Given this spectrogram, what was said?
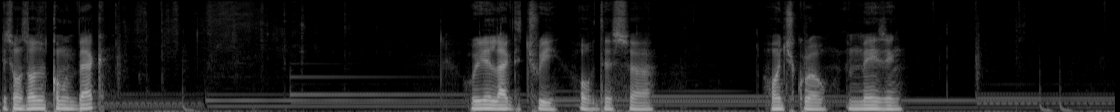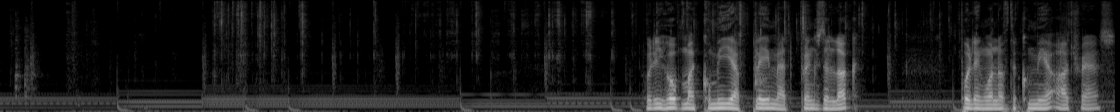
This one's also coming back. Really like the tree of this uh, Honchkrow. Amazing. Really hope my Komiya playmat brings the luck pulling one of the Komiya art rares.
